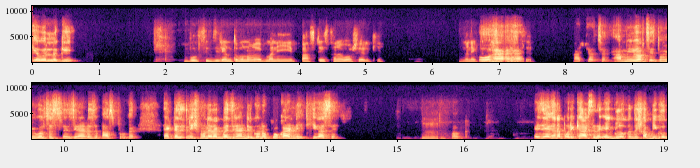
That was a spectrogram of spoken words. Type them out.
কে বলল কি? বলছি জিরান তো মনে হয় মানে পাঁচটি স্থানে বসে আর কি। মানে ও হ্যাঁ হ্যাঁ। আচ্ছা আচ্ছা। আমি ভাবছি তুমি বলছো জিরান্ড হচ্ছে পাঁচ প্রকার। একটা জিনিস মনে রাখবে জিরান্ডের কোনো প্রকার নেই ঠিক আছে? হুম। এই যে এখানে পরীক্ষা আসছে এগুলো কিন্তু সব বিগত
